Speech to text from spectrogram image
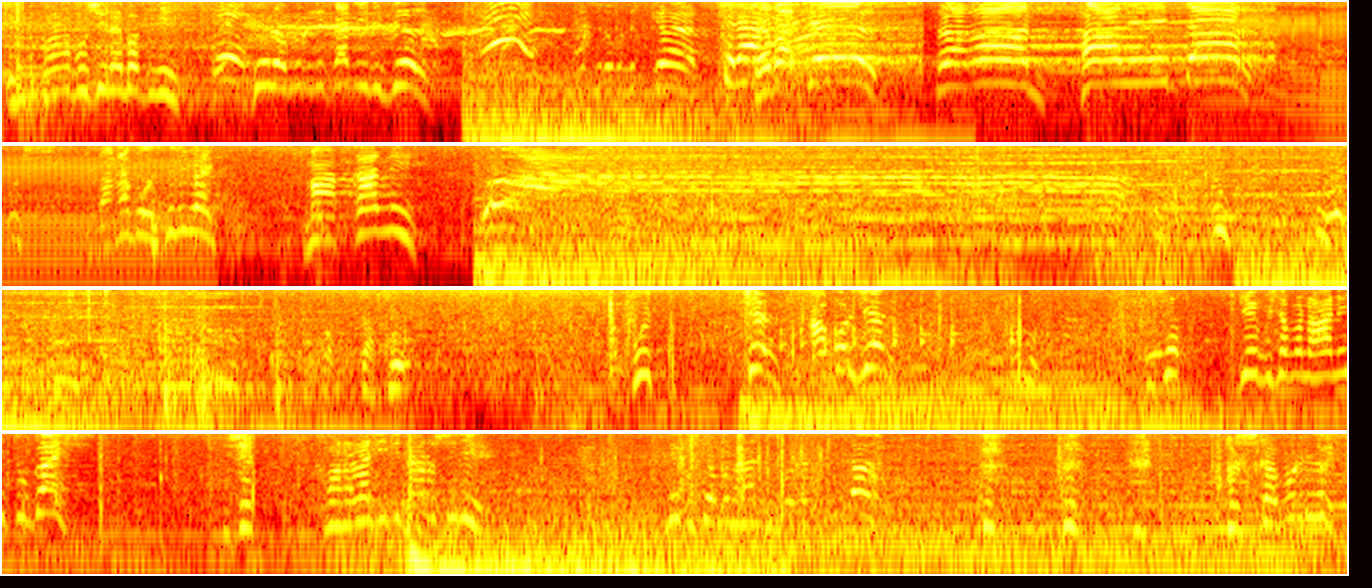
Ini mana posisi nembak ini? Eh. Dia udah mendekat ini Cel. Eh. Dia sudah mendekat. Nembak Cel. Silakan. Halilintar. Ush, mana bos ini guys? Makan nih. Cabut. Wih, Cel, kabur. Buset, dia bisa menahan itu guys. Buset, ke mana lagi kita harus ini? Dia bisa menahan di badan kita. Harus kabur nih guys.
